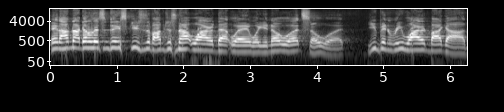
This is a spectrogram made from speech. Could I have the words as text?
And I'm not going to listen to excuses of I'm just not wired that way. Well, you know what? So what? You've been rewired by God.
